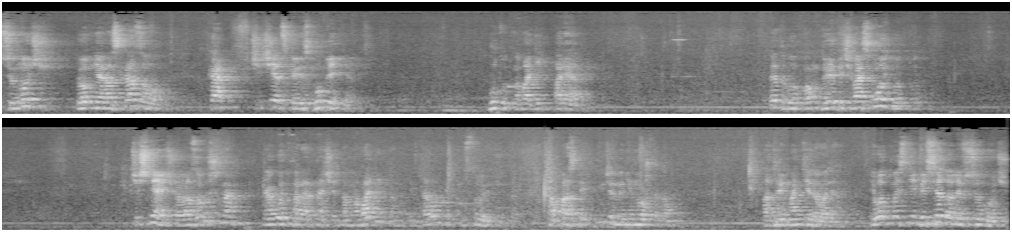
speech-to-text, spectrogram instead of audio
Всю ночь он мне рассказывал, как в Чеченской Республике будут наводить порядок. Это был, по-моему, 2008 год. Чечня еще разрушена, какой-то порядок начали там наводить, там какие-то дороги там строить. Там проспект Путина немножко там отремонтировали. И вот мы с ним беседовали всю ночь.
